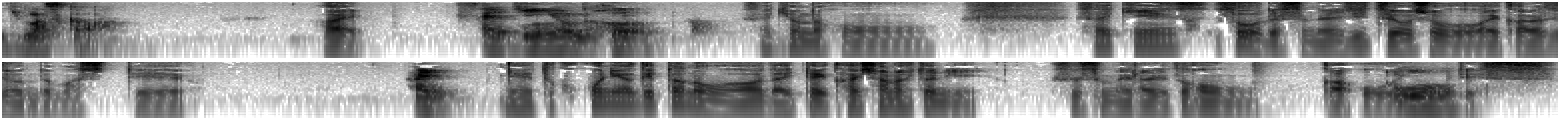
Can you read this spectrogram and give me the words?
いきますか。はい。最近読んだ本。最近読んだ本、最近そうですね、実用書を相変わらず読んでまして、はい。えっ、と、ここにあげたのは大体会社の人に勧められた本が多いです。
